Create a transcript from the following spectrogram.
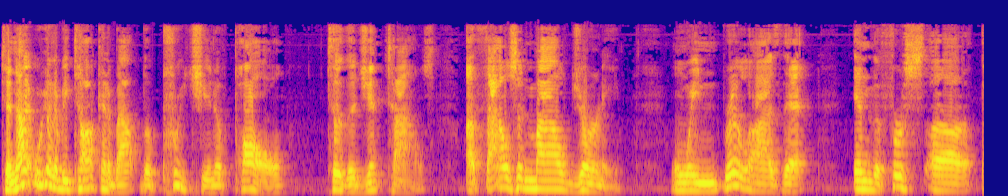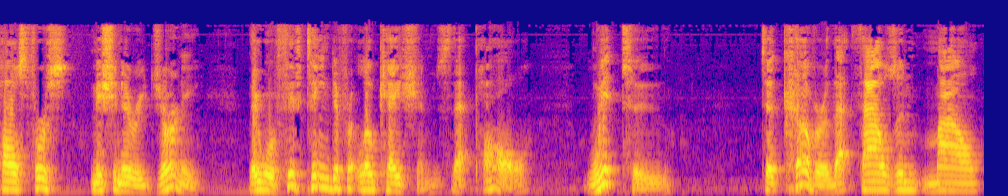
Tonight we're going to be talking about the preaching of Paul to the Gentiles a thousand mile journey when we realize that in the first uh, Paul's first missionary journey, there were 15 different locations that Paul went to to cover that thousand mile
